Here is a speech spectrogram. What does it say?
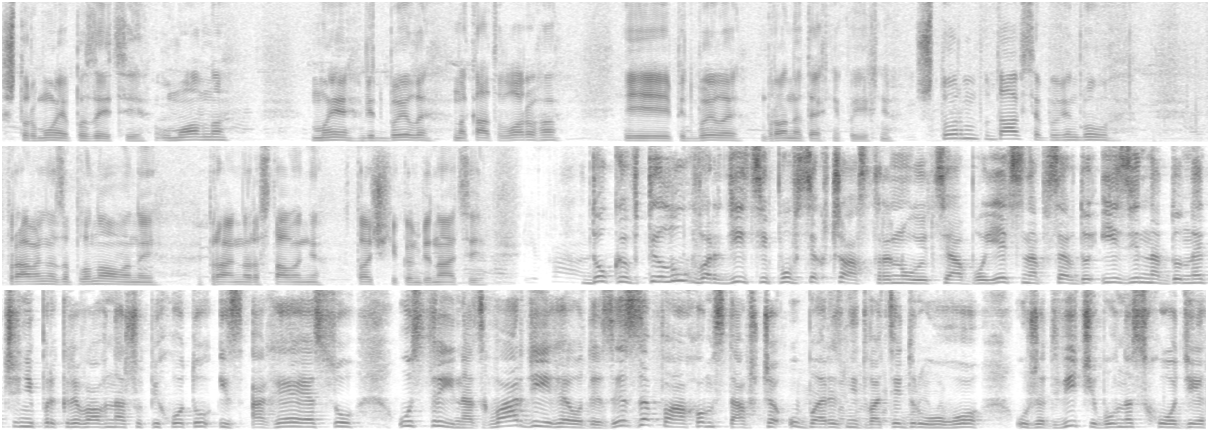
штурмує позиції. Умовно, ми відбили накат ворога і підбили бронетехніку їхню. Штурм вдався, бо він був правильно запланований, правильно розставлені точки, комбінації. Доки в тилу гвардійці повсякчас тренуються. Боєць на псевдоізі на Донеччині прикривав нашу піхоту із АГСу. У стрій Нацгвардії геодезист за фахом став ще у березні 22-го. Уже двічі був на сході,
